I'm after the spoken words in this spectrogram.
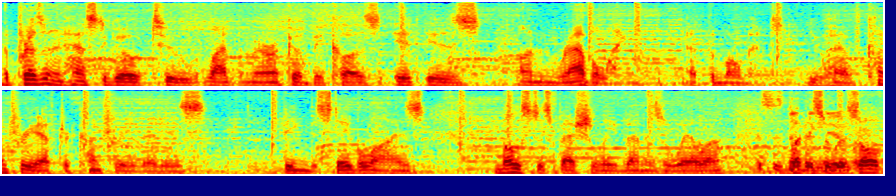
the president has to go to Latin America because it is unraveling at the moment. You have country after country that is being destabilized, most especially Venezuela. but as a result,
